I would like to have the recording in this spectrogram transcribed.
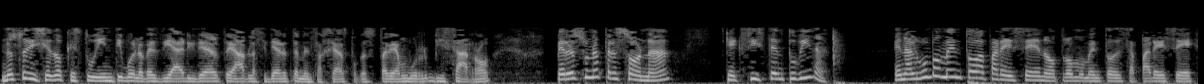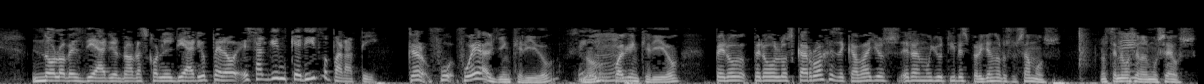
no estoy diciendo que es tu íntimo y lo ves diario y diario te hablas y diario te mensajeas porque eso estaría muy bizarro, pero es una persona que existe en tu vida. En algún momento aparece, en otro momento desaparece, no lo ves diario, no hablas con el diario, pero es alguien querido para ti. Claro, fue, fue alguien querido, ¿no? Fue alguien querido, pero, pero los carruajes de caballos eran muy útiles, pero ya no los usamos. Los tenemos en los museos,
